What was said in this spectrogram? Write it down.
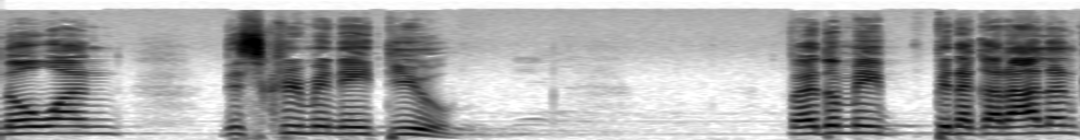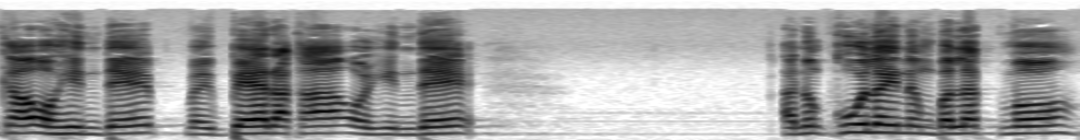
no one discriminate you. Pwede may pinag-aralan ka o hindi, may pera ka o hindi, anong kulay ng balat mo,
